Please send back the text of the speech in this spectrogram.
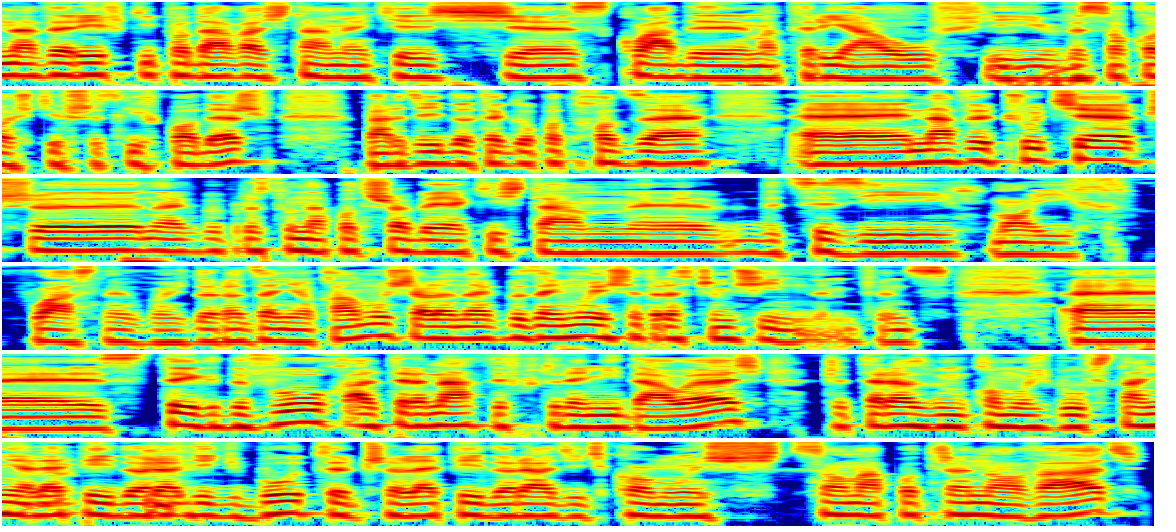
na wyrywki podawać tam jakieś składy rozkłady materiałów i wysokości wszystkich podeszw. Bardziej do tego podchodzę e, na wyczucie, czy no jakby po prostu na potrzeby jakichś tam e, decyzji moich własnych bądź doradzenia komuś, ale no jakby zajmuję się teraz czymś innym, więc e, z tych dwóch alternatyw, które mi dałeś, czy teraz bym komuś był w stanie lepiej doradzić buty, czy lepiej doradzić komuś, co ma potrenować?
